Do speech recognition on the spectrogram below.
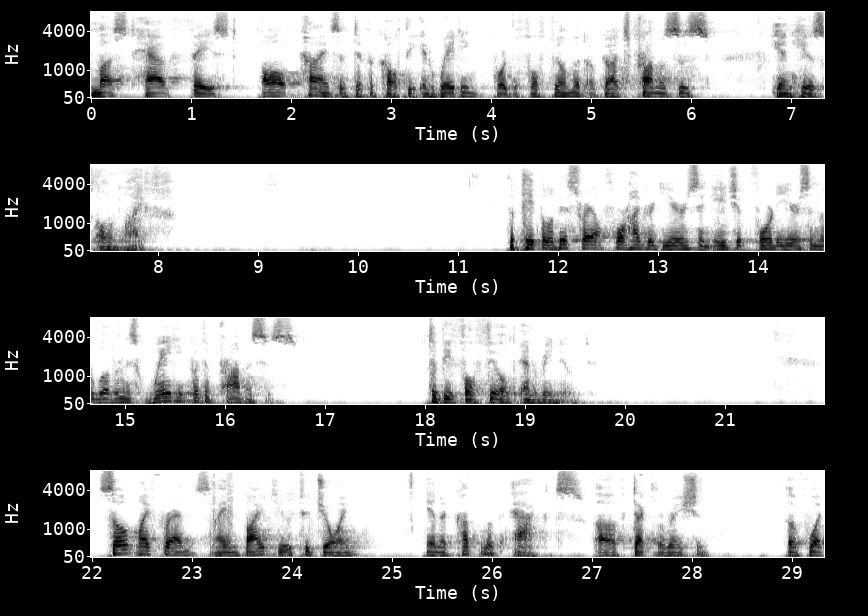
must have faced all kinds of difficulty in waiting for the fulfillment of God's promises in his own life. The people of Israel, 400 years in Egypt, 40 years in the wilderness, waiting for the promises to be fulfilled and renewed. So, my friends, I invite you to join in a couple of acts of declaration of what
